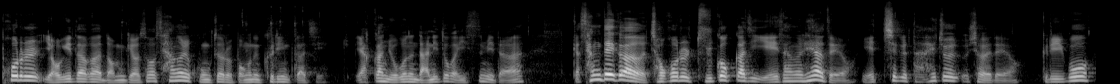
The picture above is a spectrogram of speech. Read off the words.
포를 여기다가 넘겨서 상을 공짜로 먹는 그림까지. 약간 요거는 난이도가 있습니다. 그러니까 상대가 저거를 둘 것까지 예상을 해야 돼요. 예측을 다 해주셔야 돼요. 그리고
